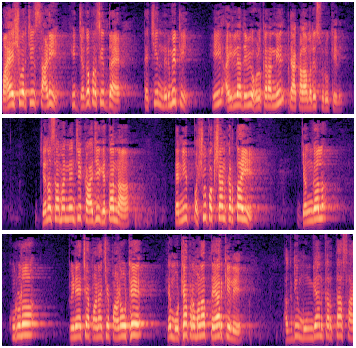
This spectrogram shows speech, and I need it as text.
माहेश्वरची साडी ही जगप्रसिद्ध आहे. त्याची निर्मिती ही अहिल्यादेवी होळकरांनी त्या काळामध्ये सुरू केली. जनसामान्यांची काळजी घेताना त्यांनी पशुपक्ष्यांकरताही जंगल कुरणं पिण्याच्या पाण्याचे पाणवठे हे मोठ्या प्रमाणात तयार केले. अगदी मुंग्यांकरता सा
